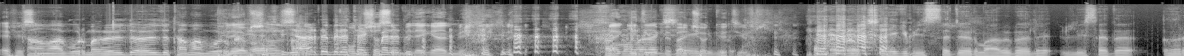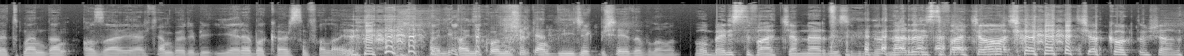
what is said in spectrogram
Efes'in Tamam abi vurma öldü öldü tamam vurma. Yerde bile konuşası tekmeledi. bile gelmiyor. ben gideyim mi? Ben şey çok gibi. kötüyüm. Tam olarak şey gibi hissediyorum abi böyle lisede öğretmenden azar yerken böyle bir yere bakarsın falan ya. Ali, Ali konuşurken diyecek bir şey de bulamadım. Oğlum ben istifa edeceğim neredeyse bilmiyorum. Nereden istifa edeceğim ama çok, korktum şu an.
